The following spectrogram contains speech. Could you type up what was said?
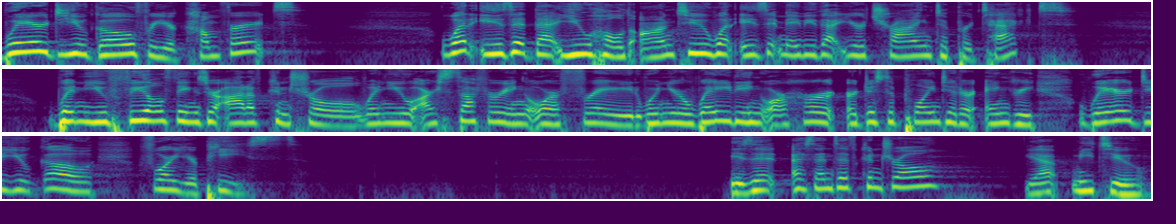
Where do you go for your comfort? What is it that you hold on to? What is it maybe that you're trying to protect? When you feel things are out of control, when you are suffering or afraid, when you're waiting or hurt or disappointed or angry, where do you go for your peace? Is it a sense of control? Yep, me too.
